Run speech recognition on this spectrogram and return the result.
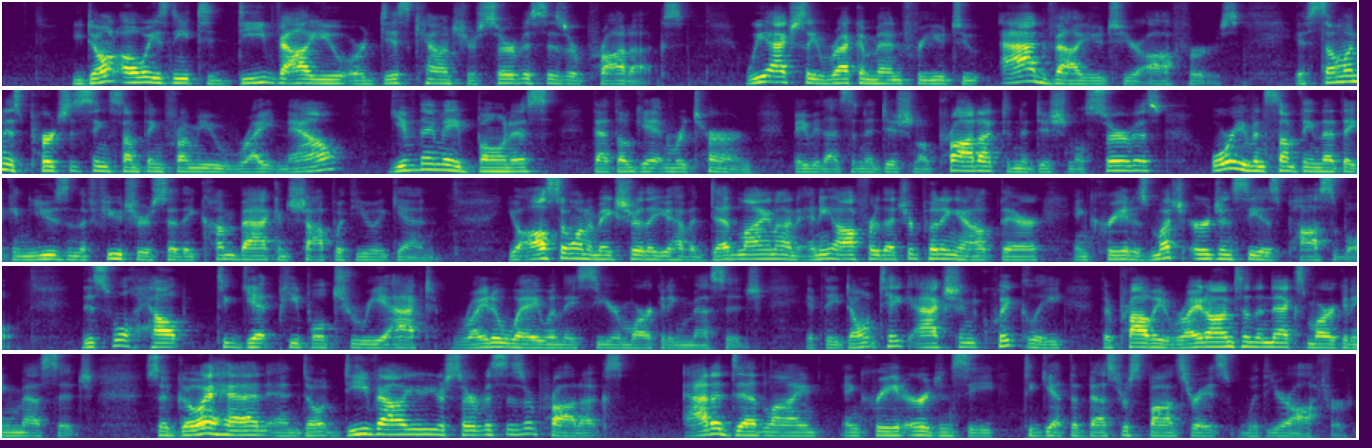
You don't always need to devalue or discount your services or products. We actually recommend for you to add value to your offers. If someone is purchasing something from you right now, give them a bonus that they'll get in return. Maybe that's an additional product, an additional service, or even something that they can use in the future so they come back and shop with you again. You also want to make sure that you have a deadline on any offer that you're putting out there and create as much urgency as possible. This will help to get people to react right away when they see your marketing message. If they don't take action quickly, they're probably right on to the next marketing message. So go ahead and don't devalue your services or products. Add a deadline and create urgency to get the best response rates with your offer.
